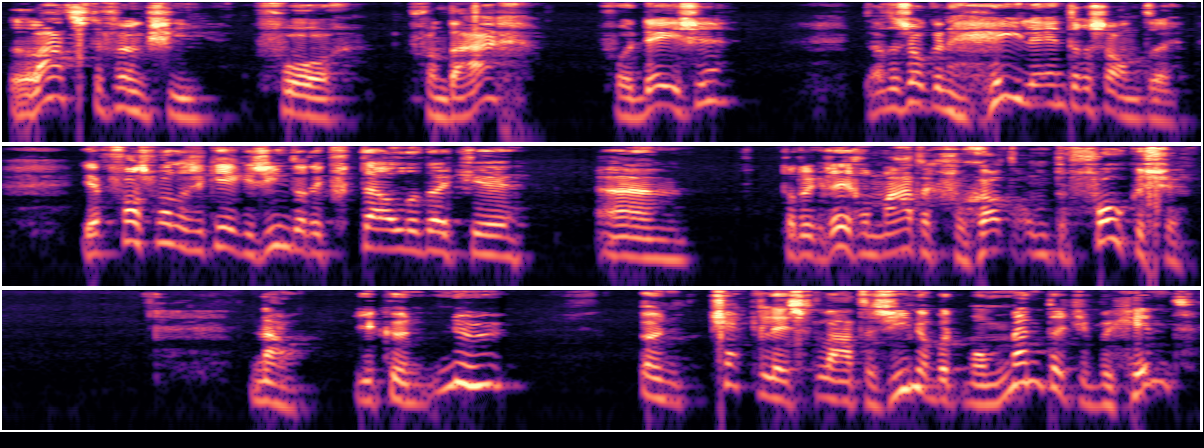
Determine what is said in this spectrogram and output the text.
Laatste functie voor vandaag, voor deze, dat is ook een hele interessante. Je hebt vast wel eens een keer gezien dat ik vertelde dat, je, uh, dat ik regelmatig vergat om te focussen. Nou, je kunt nu een checklist laten zien op het moment dat je begint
